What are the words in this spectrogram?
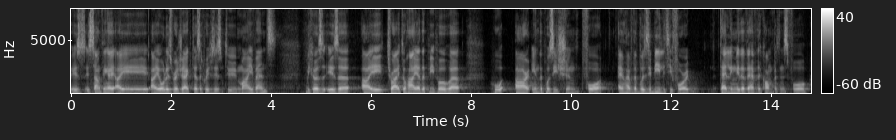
is, is something I, I, I always reject as a criticism to my events because is a, I try to hire the people who are, who are in the position for and have the visibility for telling me that they have the competence for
